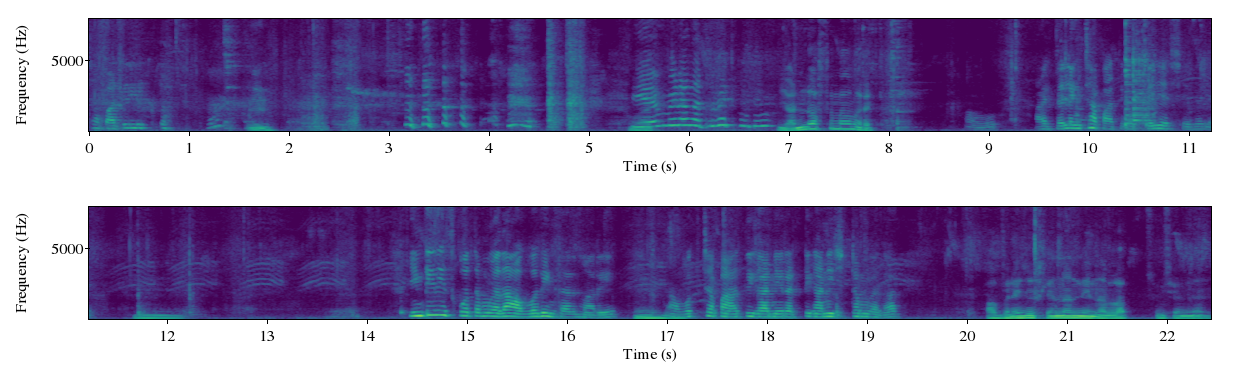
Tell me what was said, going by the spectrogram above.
చపాతీలు తిక్కుతా ఏం మీద అట్లా పెట్టుకుంటావు ఎండ వస్తున్నది మరి? అయితే ఇంక చపాతీలు వస్తే చేసేదేలే ఇంటికి తీసుకుపోతాం కదా అవ్వ తింటుంది మరి. అవ్వకి చపాతీ కానీ రట్టి కానీ ఇష్టం కదా. అవ్వనే చూసలేను నేను అలా చూశాను నేను.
